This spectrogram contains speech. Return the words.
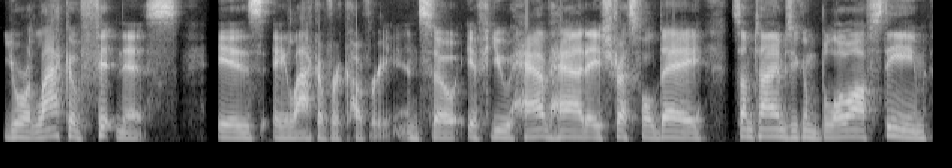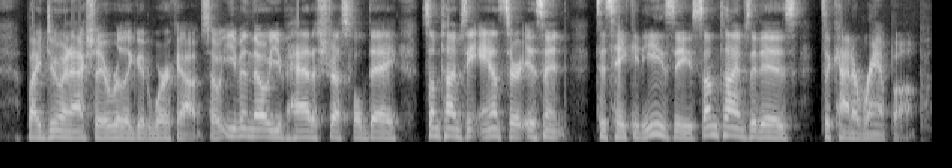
your lack of fitness is a lack of recovery. And so if you have had a stressful day, sometimes you can blow off steam by doing actually a really good workout. So even though you've had a stressful day, sometimes the answer isn't to take it easy. Sometimes it is to kind of ramp up.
